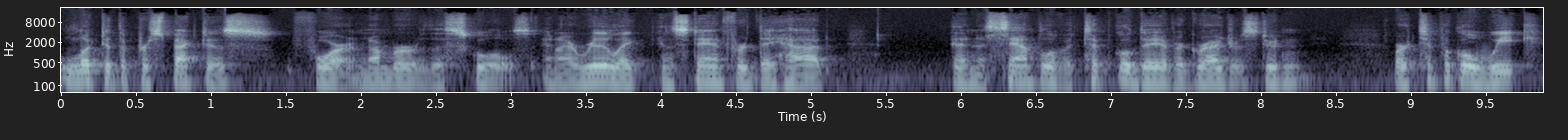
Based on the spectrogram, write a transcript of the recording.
looked at the prospectus for a number of the schools, and I really liked in Stanford they had an, a sample of a typical day of a graduate student or a typical week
